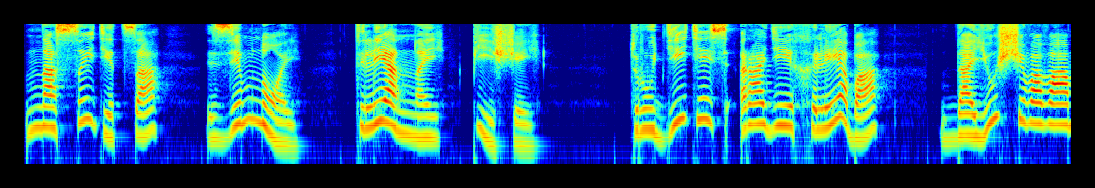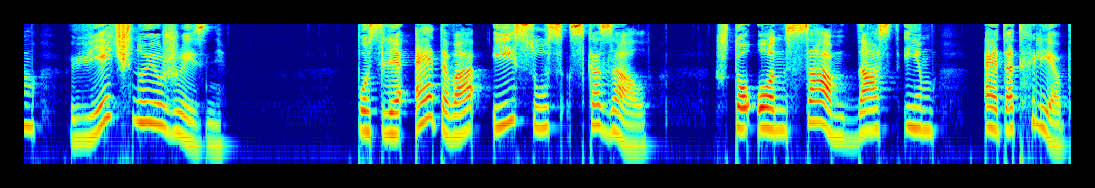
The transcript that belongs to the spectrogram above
насытиться земной, тленной пищей. Трудитесь ради хлеба, дающего вам вечную жизнь. После этого Иисус сказал, что Он сам даст им этот хлеб.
